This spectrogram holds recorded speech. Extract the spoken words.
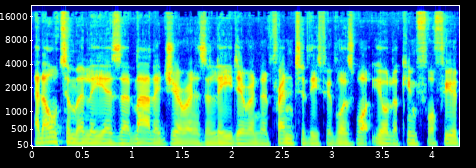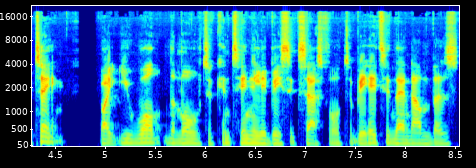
And ultimately, as a manager and as a leader and a friend to these people, is what you're looking for for your team, right? You want them all to continually be successful, to be hitting their numbers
